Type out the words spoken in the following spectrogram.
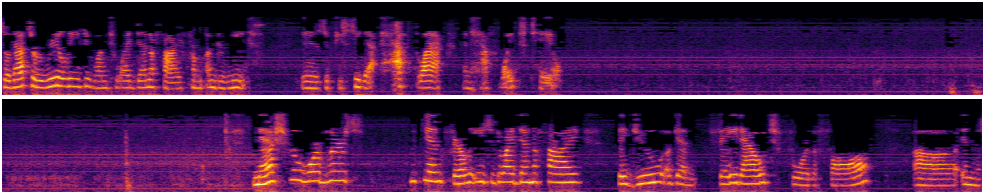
So that's a real easy one to identify from underneath, is if you see that half black and half white tail. Nashville warblers, again, fairly easy to identify. They do, again, fade out for the fall. Uh, in the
